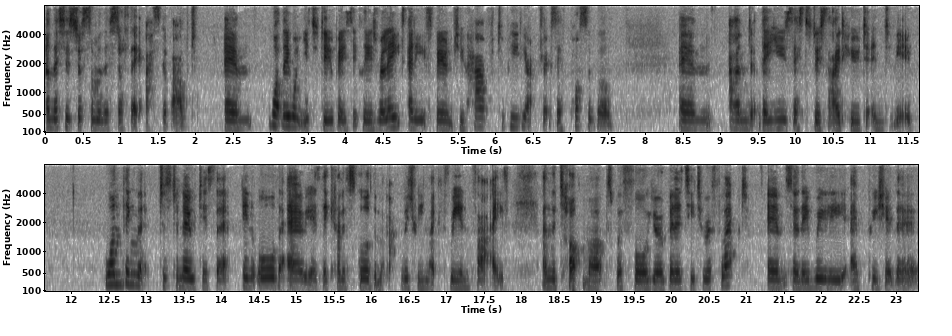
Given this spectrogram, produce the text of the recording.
and this is just some of the stuff they ask about. Um, what they want you to do basically is relate any experience you have to paediatrics if possible, um, and they use this to decide who to interview. One thing that just to notice that in all the areas they kind of scored them between like three and five, and the top marks were for your ability to reflect. Um, so they really appreciate the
